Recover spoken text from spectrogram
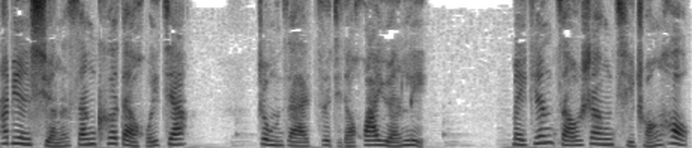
她便选了三颗带回家，种在自己的花园里。每天早上起床后，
